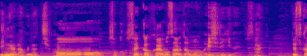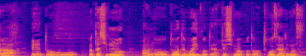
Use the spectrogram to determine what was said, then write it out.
意味がなくなっちゃうほう、そっか。せっかく解放されたものが維持できないんですね。ですから、えっ、と、私も、あの、どうでもいいことやってしまうことは当然あります。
